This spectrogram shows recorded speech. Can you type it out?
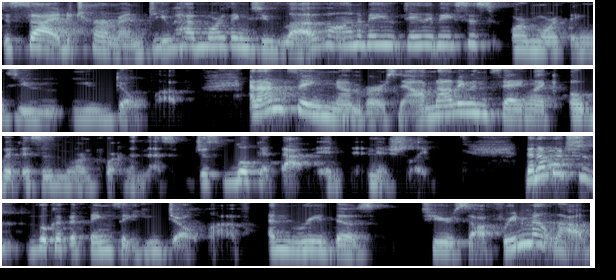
Decide, determine, do you have more things you love on a daily basis or more things you you don't love? And I'm saying numbers now. I'm not even saying like, oh, but this is more important than this. Just look at that in, initially. Then I want you to look at the things that you don't love and read those to yourself. Read them out loud.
